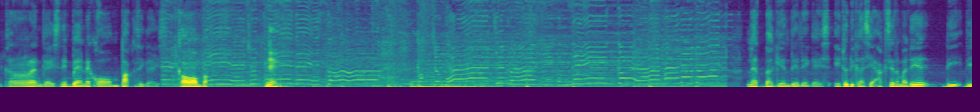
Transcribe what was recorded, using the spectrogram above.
keren guys. Ini bandnya kompak sih guys. Kompak. Nih. Lihat bagian dede guys. Itu dikasih aksen sama dia di, di,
